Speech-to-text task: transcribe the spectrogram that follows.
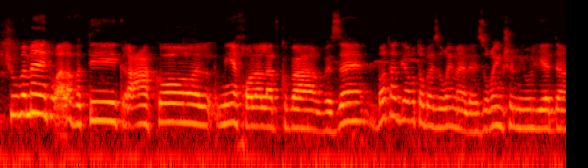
שהוא באמת, וואלה, ותיק, ראה הכל, מי יכול עליו כבר וזה, בוא תאתגר אותו באזורים האלה, אזורים של ניהול ידע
